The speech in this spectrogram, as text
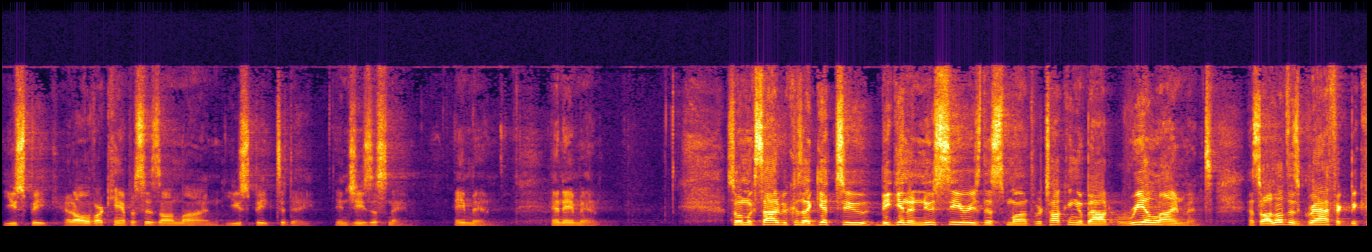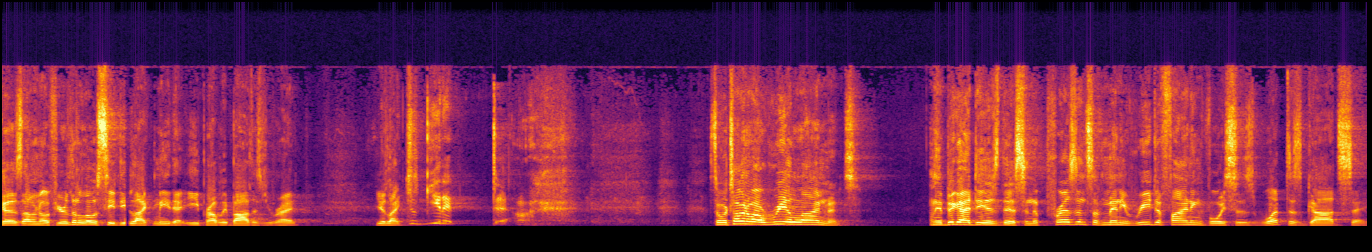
You speak at all of our campuses online. You speak today. In Jesus' name. Amen and amen. So I'm excited because I get to begin a new series this month. We're talking about realignment. And so I love this graphic because I don't know if you're a little OCD like me, that E probably bothers you, right? You're like, just get it down. So we're talking about realignment. And the big idea is this in the presence of many redefining voices, what does God say?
